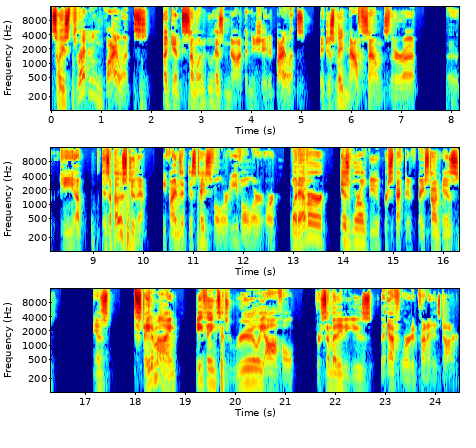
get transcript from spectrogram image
so he's threatening violence against someone who has not initiated violence. They just made mouth sounds that are, uh, uh, he uh, is opposed to them. He finds it distasteful or evil or, or whatever his worldview perspective based on his his state of mind, he thinks it's really awful for somebody to use the F word in front of his daughter.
